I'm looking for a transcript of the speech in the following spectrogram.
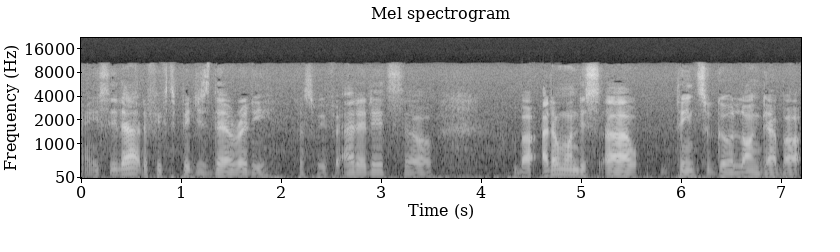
can you see that? The 50 page is there already because we've added it so but I don't want this uh, thing to go longer but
